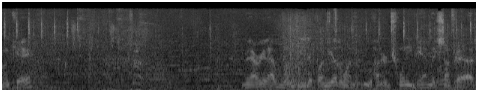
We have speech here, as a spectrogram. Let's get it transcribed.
two. okay. Now we're gonna have one beat up on the other one. Ooh, 120 damage, not bad.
